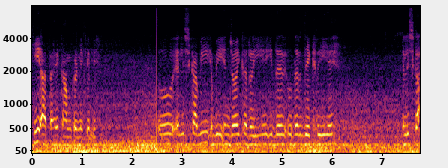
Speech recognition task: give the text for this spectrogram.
ही आता है काम करने के लिए। तो एलिश्का भी अभी इंजॉय कर रही है इधर उधर देख रही है Elishka?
